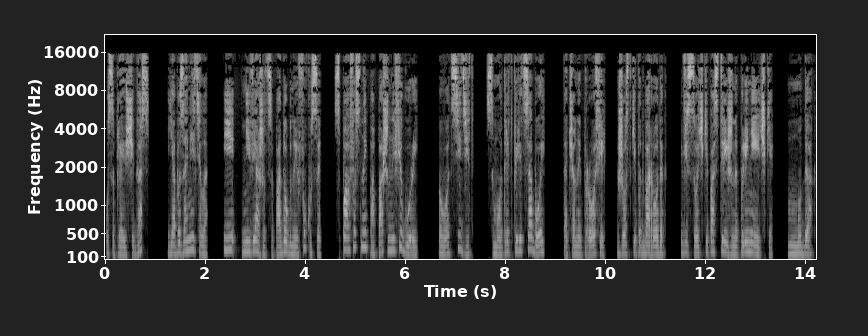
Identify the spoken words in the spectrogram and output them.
усыпляющий газ, я бы заметила, и не вяжутся подобные фокусы с пафосной папашиной фигурой. Вот сидит, смотрит перед собой, точеный профиль, жесткий подбородок, височки пострижены по линеечке. Мудак.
